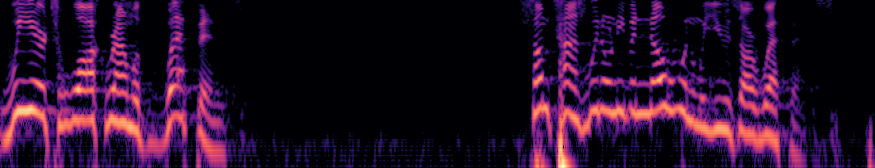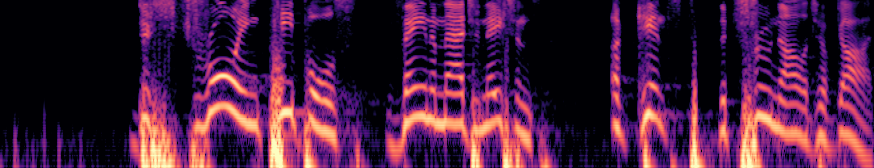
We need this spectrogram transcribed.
We are to walk around with weapons Sometimes we don't even know when we use our weapons. Destroying people's vain imaginations against the true knowledge of God.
